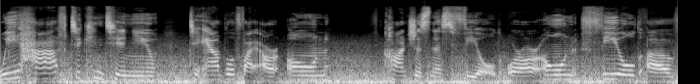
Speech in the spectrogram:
we have to continue to amplify our own consciousness field or our own field of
